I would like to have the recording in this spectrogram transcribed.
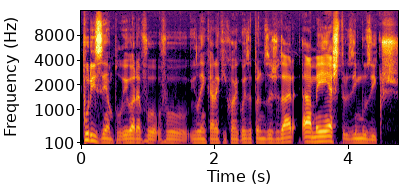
por exemplo, e agora vou, vou, elencar aqui qualquer coisa para nos ajudar, há maestros e músicos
